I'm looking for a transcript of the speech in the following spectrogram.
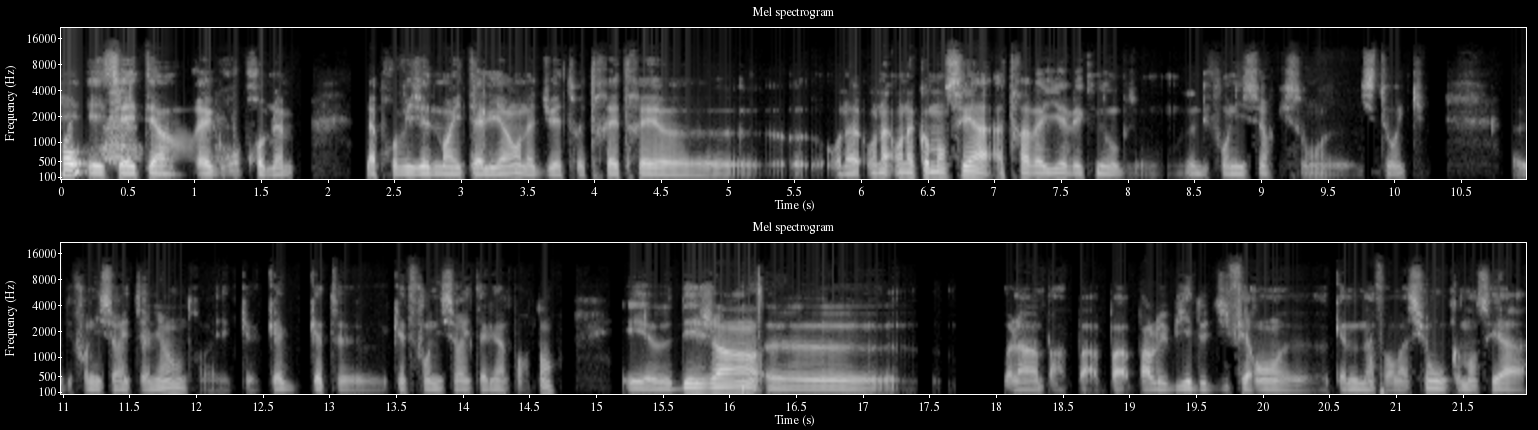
Oui. Et ça a été un vrai gros problème l'approvisionnement italien. On a dû être très très. Euh, on, a, on, a, on a commencé à, travailler avec nos des fournisseurs qui sont euh, historiques, euh, des fournisseurs italiens. On travaille avec quatre, quatre, fournisseurs italiens importants. Et déjà, voilà, par, le biais de différents canaux d'information, on commençait à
